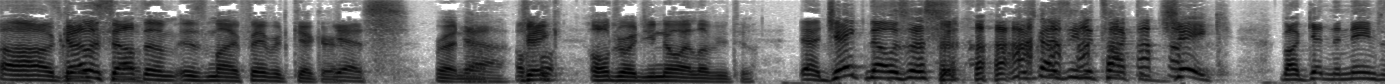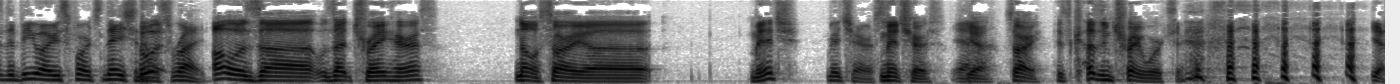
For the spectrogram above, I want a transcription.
Uh, great Skyler stuff. Southam is my favorite kicker. Yes. Right now. Of Jake Oldroyd, you know I love you too. Yeah, Jake knows us. Those guys need to talk to Jake about getting the names of the BYU Sports Nation. That's right. Oh, was uh was that Trey Harris? No, sorry, uh Mitch? Mitch Harris. Mitch Harris. Yeah. Yeah. Sorry. His cousin Trey works here. yeah.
